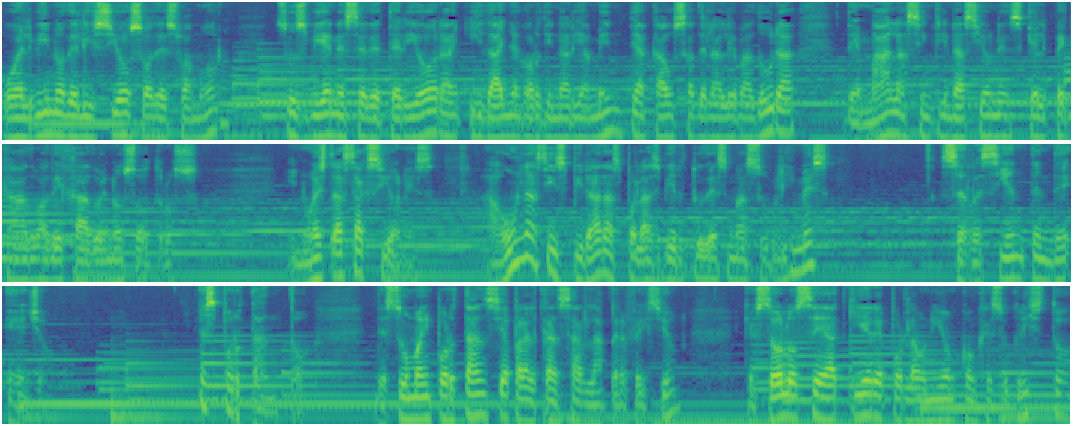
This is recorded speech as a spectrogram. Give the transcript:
o el vino delicioso de su amor, sus bienes se deterioran y dañan ordinariamente a causa de la levadura de malas inclinaciones que el pecado ha dejado en nosotros. Y nuestras acciones, aun las inspiradas por las virtudes más sublimes, se resienten de ello. Es por tanto de suma importancia para alcanzar la perfección, que solo se adquiere por la unión con Jesucristo,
